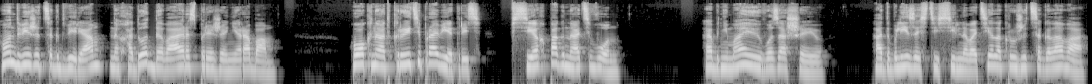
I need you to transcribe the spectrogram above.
Он движется к дверям, на ходу отдавая распоряжение рабам. «Окна открыть и проветрить. Всех погнать вон». Обнимаю его за шею. От близости сильного тела кружится голова.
